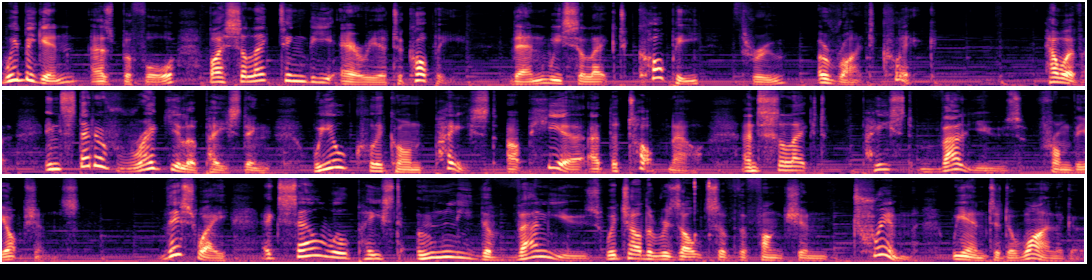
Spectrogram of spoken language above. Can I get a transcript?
We begin, as before, by selecting the area to copy. Then we select Copy through a right click. However, instead of regular pasting, we'll click on Paste up here at the top now and select paste values from the options. This way, Excel will paste only the values which are the results of the function trim we entered a while ago.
